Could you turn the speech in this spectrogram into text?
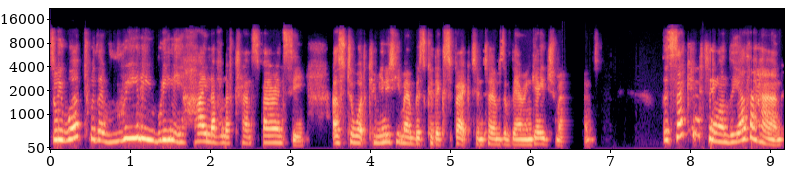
So we worked with a really, really high level of transparency as to what community members could expect in terms of their engagement. The second thing, on the other hand,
